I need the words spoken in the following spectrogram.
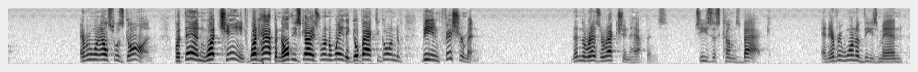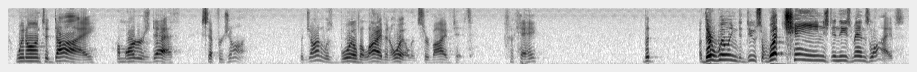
Everyone else was gone. But then what changed? What happened? All these guys run away. They go back to going to being fishermen. Then the resurrection happens. Jesus comes back. And every one of these men went on to die a martyr's death, except for John. But John was boiled alive in oil and survived it. Okay? But they're willing to do so. What changed in these men's lives?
